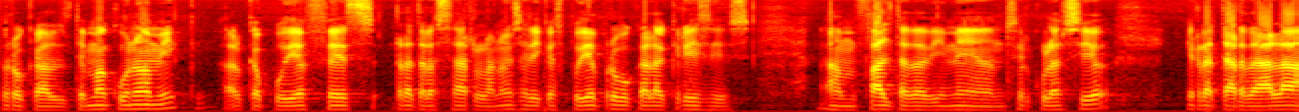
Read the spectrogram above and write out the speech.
però que el tema econòmic el que podia fer és retrasar-la, no? és a dir, que es podia provocar la crisi amb falta de diner en circulació i retardar la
